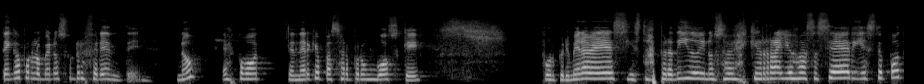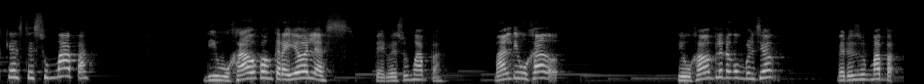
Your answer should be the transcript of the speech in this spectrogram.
tenga por lo menos un referente, ¿no? Es como tener que pasar por un bosque por primera vez y estás perdido y no sabes qué rayos vas a hacer y este podcast es un mapa dibujado con crayolas, pero es un mapa. Mal dibujado. Dibujado en plena convulsión, pero es un mapa.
